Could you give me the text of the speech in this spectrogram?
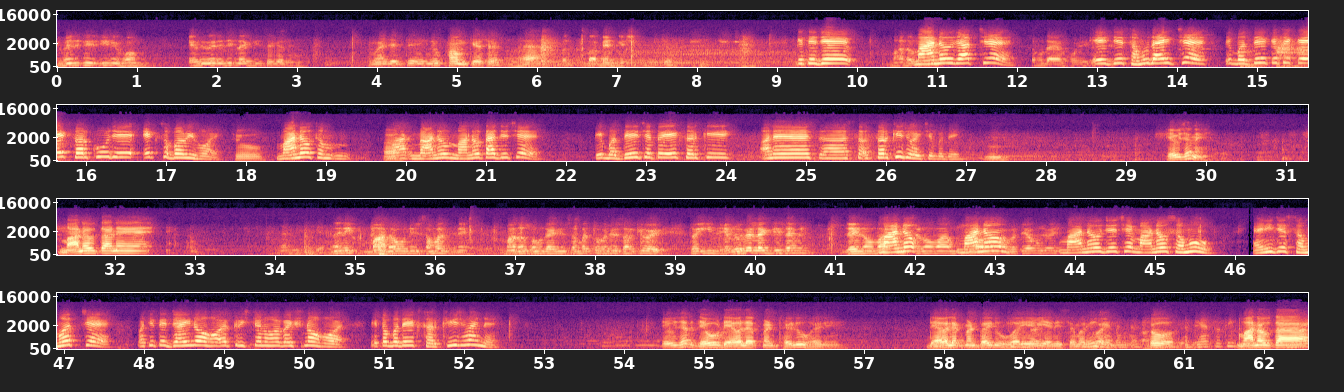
Humanity is uniform everywhere is it like this તે uniform કે છે હા બેન કે છે. કે તે જે માનવ માનવ જાત છે એ જે સામુદાયિક છે એ બધે કે છે કે એક સરખું જ એ- એક સ્વભાવી હોય. માનવ માનવ માનવતા જે છે તે બધે છે તો એક સરખી અને સરખી જ હોય છે બધે. એવું છે ને? માનવતાને નહીં નહીં માનવની સમજ માનવ સમુદાયની સમજ તો બધી સરખી હોય તો is everywhere like this I mean માનવ માનવ બધે આવું જ હોય છે? માનવ જે છે માનવ સમૂહ એની જે સમજ છે પછી તે જૈનો હોય ક્રિશ્ચન હોય વૈષ્ણવ હોય એ તો બધે એક સરખી જ હોય ને. એવું છે ને? જેવું ડેવલપમેન્ટ થયેલું હોય ને ડેવલપમેન્ટ થયેલું હોય એવી એની સમજ હોય. તો. માનવતા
